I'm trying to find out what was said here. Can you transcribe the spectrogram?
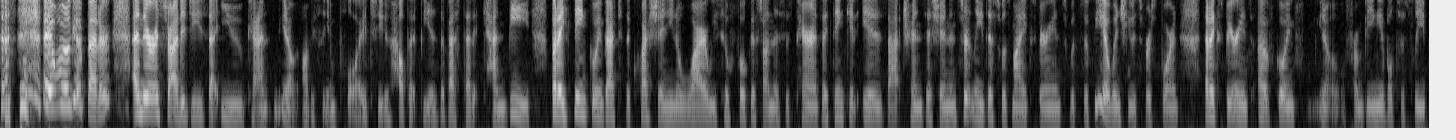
It will get better and there are strategies that you can you know obviously employ to help it be as the best that it can be. But I think going back to the question, you know, why are we so focused on this as parents? I think it is that transition. And certainly this was my experience with Sophia when she was first born, that experience of going, you know, from being able to sleep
